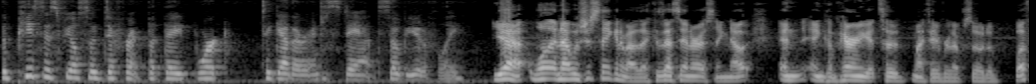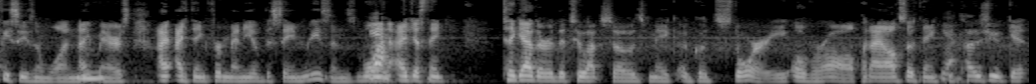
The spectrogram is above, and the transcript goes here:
the pieces feel so different but they work together and just dance so beautifully Yeah, well, and I was just thinking about that because that's interesting now, and and comparing it to my favorite episode of Buffy season one, mm-hmm. Nightmares. I, I think for many of the same reasons. One, Yeah. I just think together the two episodes make a good story overall, but I also think Yeah. because you get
